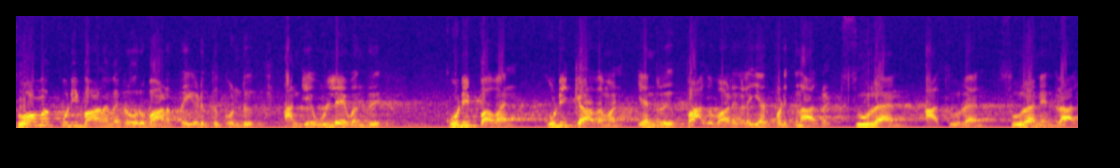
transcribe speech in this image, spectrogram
சோமக்குடி பானம் என்ற ஒரு பானத்தை எடுத்துக்கொண்டு அங்கே உள்ளே வந்து குடிப்பவன் குடிக்காதவன் என்று பாகுபாடுகளை ஏற்படுத்தினார்கள். சுரன் அசுரன். சுரன் என்றால்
